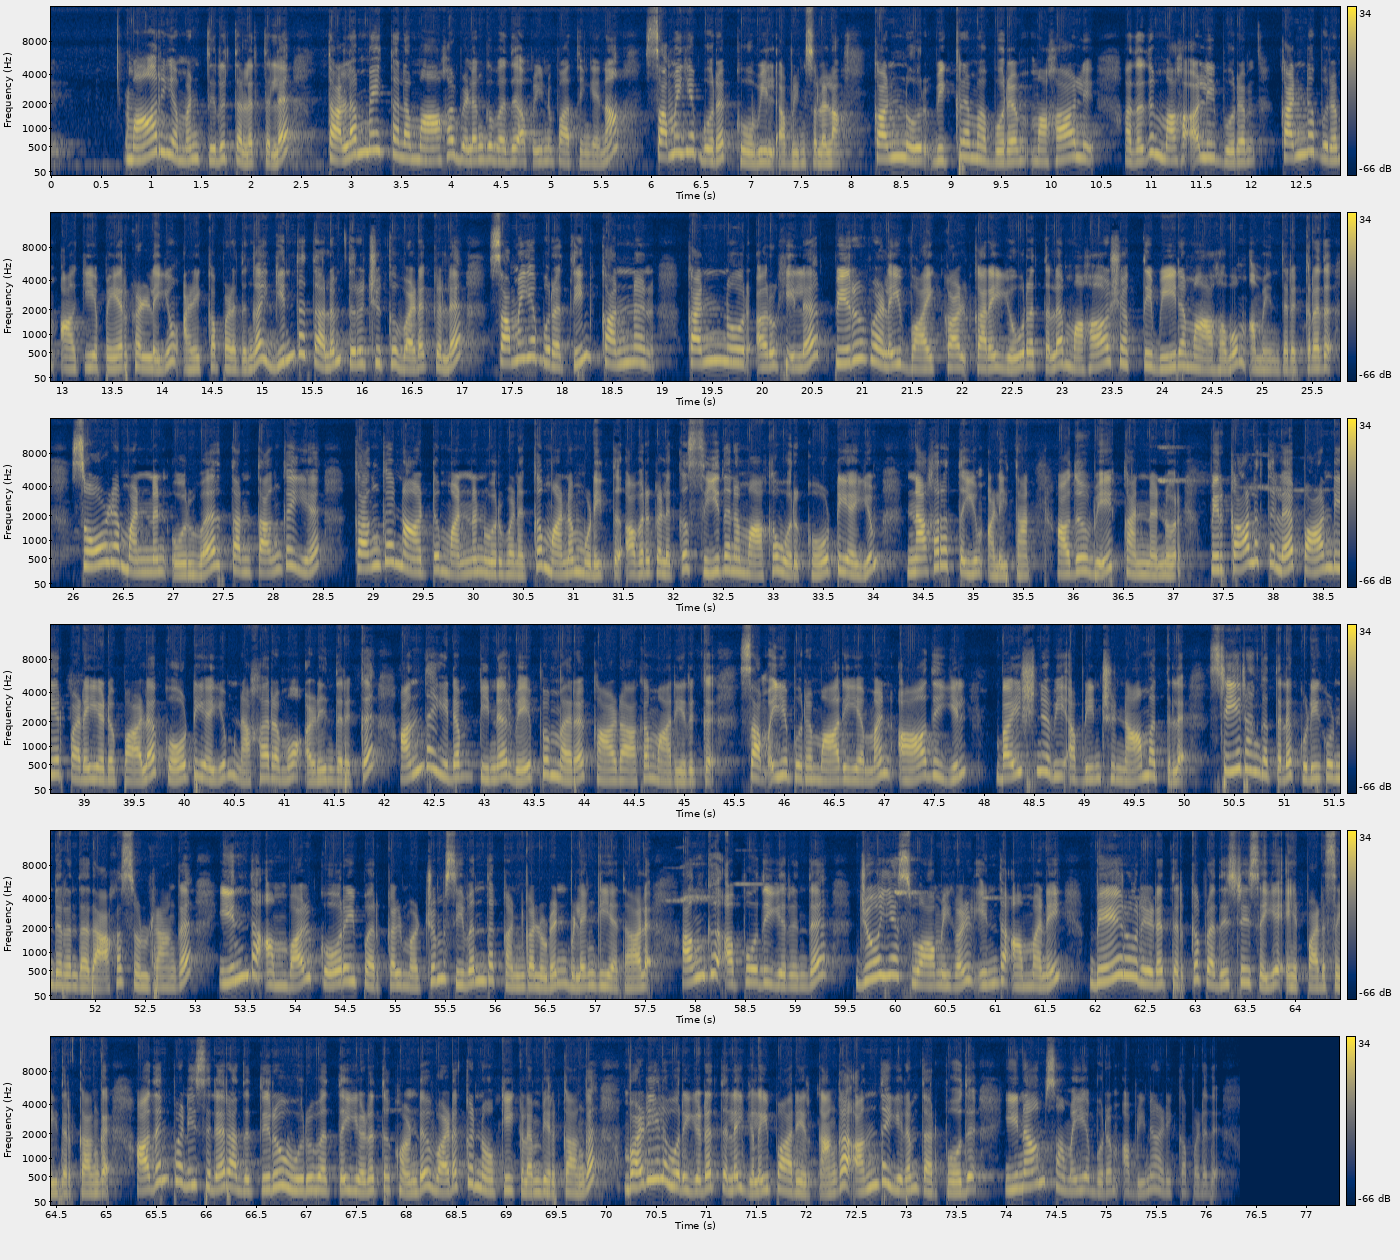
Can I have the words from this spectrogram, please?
மாரியம்மன் திருத்தலத்தில் தலைமை தலமாக விளங்குவது அப்படின்னு பார்த்தீங்கன்னா சமயபுர கோவில் அப்படின்னு சொல்லலாம். கண்ணூர் விக்ரமபுரம் மகாலி அதாவது மகாலிபுரம் கண்ணபுரம் ஆகிய பெயர்கள்லையும் அழைக்கப்படுதுங்க. இந்த தலம் திருச்சிக்கு வடக்கில் சமயபுரத்தின் கண்ணன் கண்ணூர் அருகில பெருவளை வாய்க்கால் கரையோரத்தில் மகாசக்தி பீடமாகவும் அமைந்திருக்கிறது. சோழ மன்னன் ஒருவர் தன் தங்கைய கங்க நாட்டு மன்னன் ஒருவனுக்கு மனம் முடித்து அவர்களுக்கு சீதனம் சீதனமாக ஒரு கோட்டையையும் நகரத்தையும் அளித்தான் அதுவே கண்ணனூர். பிற்காலத்தில் பாண்டியர் படையெடுப்பால் கோட்டையையும் நகரமும் அழிந்திருக்கு. அந்த இடம் பின்னர் வேப்பமர காடாக மாறியிருக்கு. சமயபுரம் மாரியம்மன் ஆதியில் வைஷ்ணவி அப்படின்ற நாமத்தில் ஸ்ரீரங்கத்தில் குடிகொண்டிருந்ததாக சொல்கிறாங்க இந்த அம்பாள் கோரை பற்கள் மற்றும் சிவந்த கண்களுடன் விளங்கியதால் அங்கு அப்போது இருந்த ஜோய சுவாமிகள் இந்த அம்மனை வேறொரு இடத்திற்கு பிரதிஷ்டை செய்ய ஏற்பாடு செய்திருக்காங்க. அதன்படி சிலர் அந்த திரு உருவத்தை எடுத்துக்கொண்டு வடக்கு நோக்கி கிளம்பியிருக்காங்க. வழியில் ஒரு இடத்துல இலைப்பாறியிருக்காங்க அந்த இடம் தற்போது இனாம் சமயபுரம் அப்படின்னு அழைக்கப்படுது.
